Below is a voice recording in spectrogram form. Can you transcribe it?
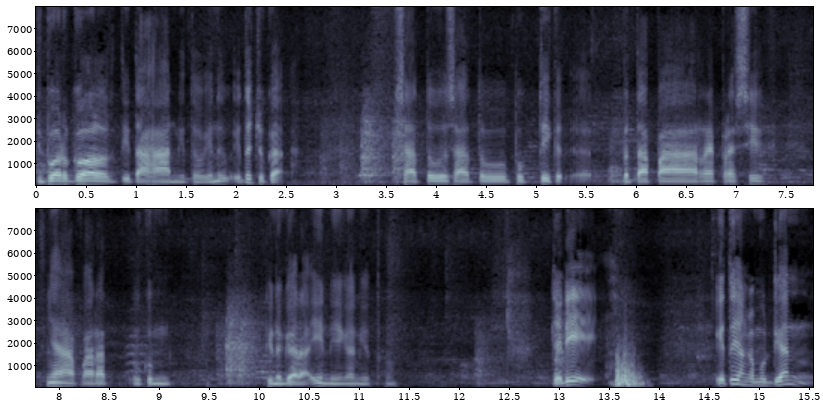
diborgol ditahan gitu. Itu itu juga satu satu bukti ke, betapa represifnya aparat hukum di negara ini kan gitu. Jadi itu yang kemudian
